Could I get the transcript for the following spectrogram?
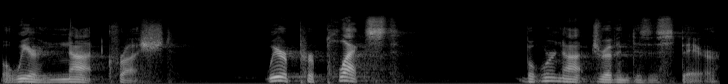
but we are not crushed. We are perplexed, but we're not driven to despair.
